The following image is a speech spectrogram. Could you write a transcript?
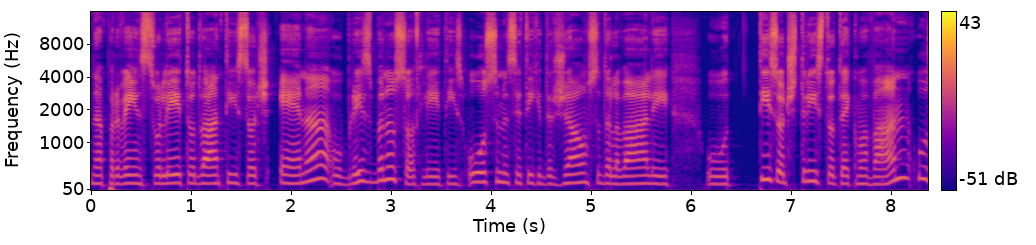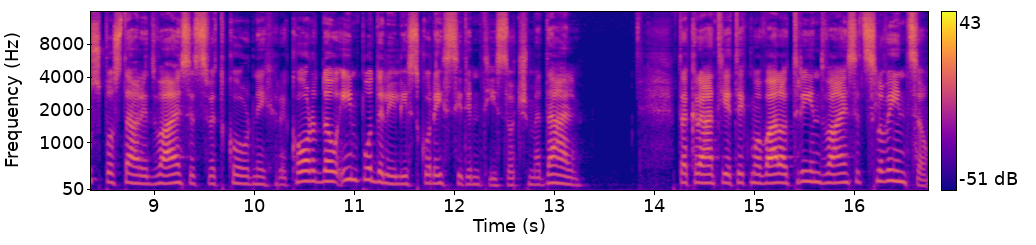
Na prvenstvu leto 2001 v Brisbaneu so atleti iz 80 držav sodelovali v 1300 tekmovanj, vzpostavili 20 svetovnih rekordov in podelili skoraj 7000 medalj. Takrat je tekmovalo 23 slovencev.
